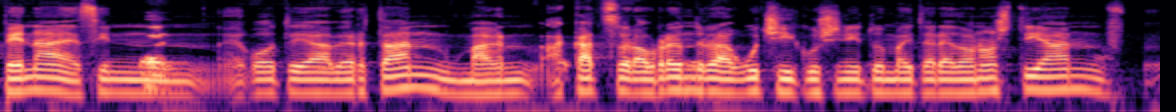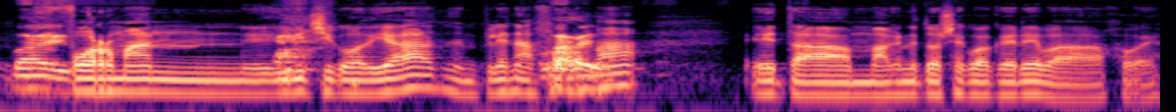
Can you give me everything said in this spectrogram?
pena ezin egotea bertan, mag, akatzora aurrendera gutxi ikusi nituen baita ere donostian, Bai. forman iritsiko dira, en plena Bai. Eta magnetosekoak ere, ba, joe.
